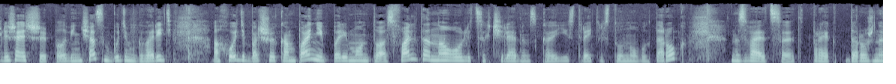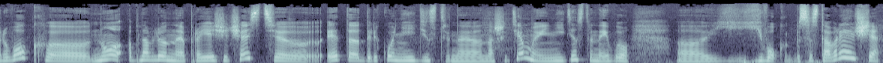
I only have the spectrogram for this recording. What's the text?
В ближайшие половине часа будем говорить о ходе большой кампании по ремонту асфальта на улицах Челябинска и строительству новых дорог. Называется этот проект «Дорожный рывок». Э, Но обновленная проезжая часть э, – это далеко не единственная наша тема и не единственная его, э, его как бы составляющая.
